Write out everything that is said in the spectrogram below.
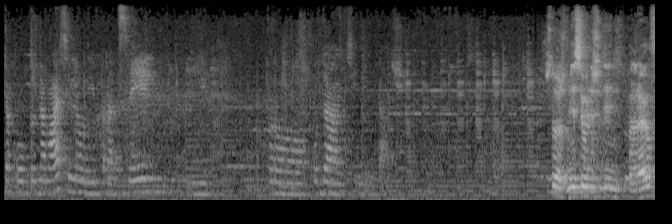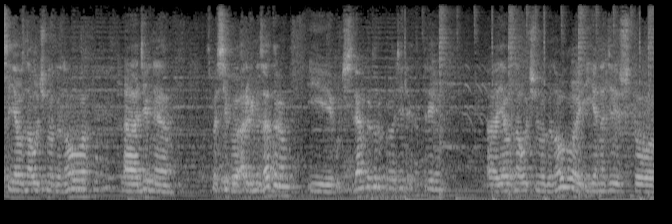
такого познавательного и про цель, и про куда идти дальше. Что ж, мне сегодняшний день понравился, я узнал очень много нового. А, Отдельное спасибо организаторам и учителям, которые проводили этот тренинг. А, Я узнал очень много нового, и я надеюсь, что...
